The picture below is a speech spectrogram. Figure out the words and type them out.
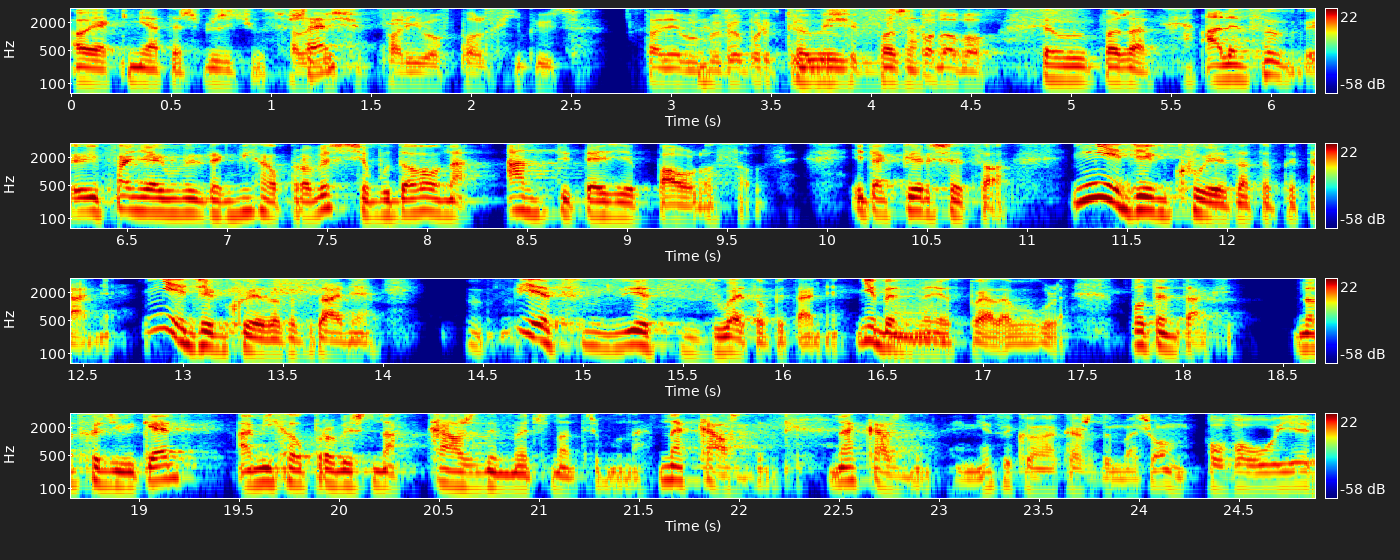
o jakim ja też w życiu Ale słyszałem. by się paliło w polskiej piłce. To nie byłby wybór, to który by się pożar. spodobał. To był pożar. Ale fajnie jakby tak Michał Probierz się budował na antytezie Paulo Sousy. I tak pierwsze co? Nie dziękuję za to pytanie. Nie dziękuję za to pytanie. Jest, jest złe to pytanie. Nie będę na nie odpowiadał w ogóle. Potem tak, nadchodzi weekend, a Michał Probierz na każdym meczu na trybunach. Na każdym. Na każdym. Nie tylko na każdym meczu. On powołuje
